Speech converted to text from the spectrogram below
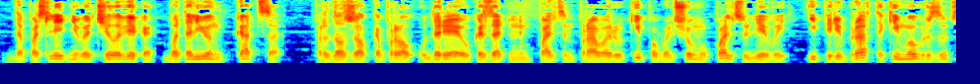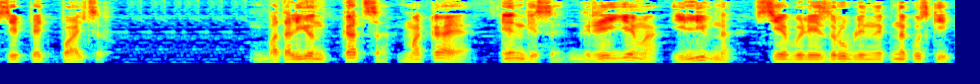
«До последнего человека батальон Катца!» – продолжал Капрал, ударяя указательным пальцем правой руки по большому пальцу левой и перебрав таким образом все пять пальцев. Батальон Катца, Макая, Энгиса, Греема и Ливна все были изрублены на куски,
